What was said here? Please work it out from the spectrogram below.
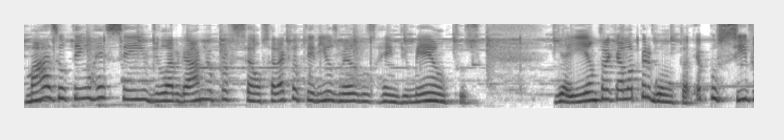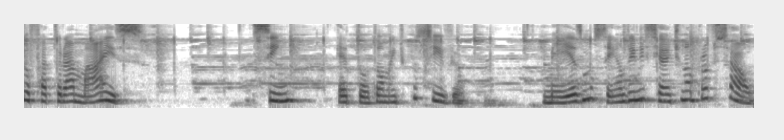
Mas eu tenho receio de largar a minha profissão. Será que eu teria os mesmos rendimentos? E aí entra aquela pergunta: é possível faturar mais? Sim, é totalmente possível mesmo sendo iniciante na profissão.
